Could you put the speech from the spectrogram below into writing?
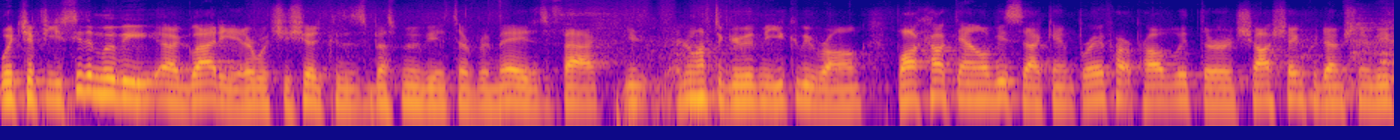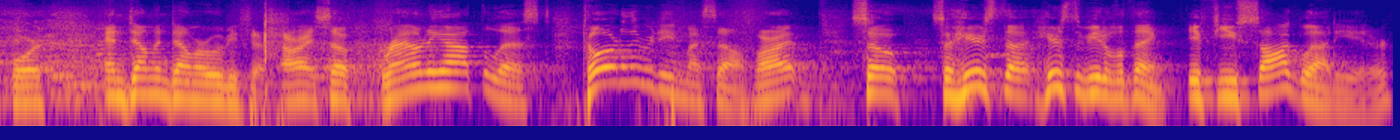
which, if you see the movie uh, Gladiator, which you should because it's the best movie that's ever been made, it's a fact. You, you don't have to agree with me, you could be wrong. Black Hawk Down would be second, Braveheart probably third, Shawshank Redemption would be fourth, and Dumb and Dumber would be fifth. All right, so rounding out the list, totally redeemed myself. All right, so, so here's, the, here's the beautiful thing. If you saw Gladiator,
